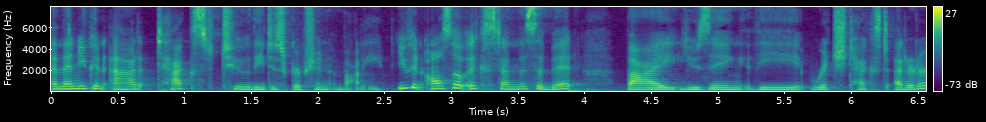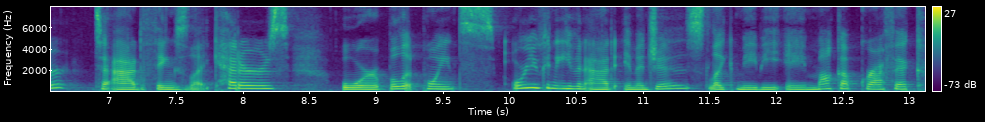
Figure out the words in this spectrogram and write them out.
and then you can add text to the description body. You can also extend this a bit by using the rich text editor to add things like headers or bullet points, or you can even add images like maybe a mock-up graphic,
